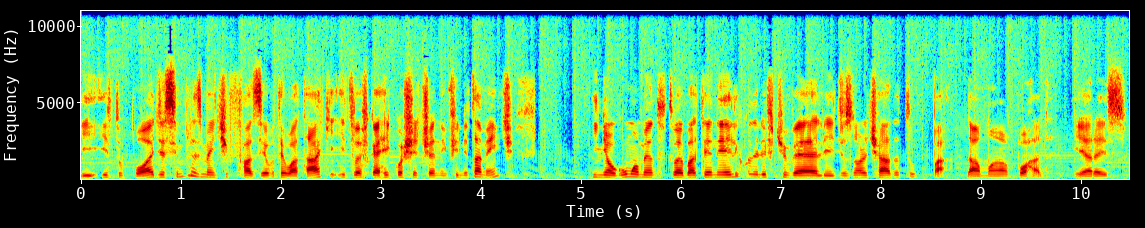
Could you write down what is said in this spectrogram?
E, e tu pode simplesmente fazer o teu ataque e tu vai ficar ricocheteando infinitamente. Em algum momento tu vai bater nele, quando ele estiver ali desnorteado, tu pá, dá uma porrada. E era isso.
